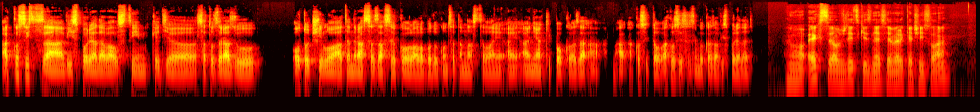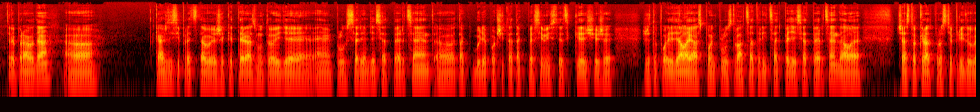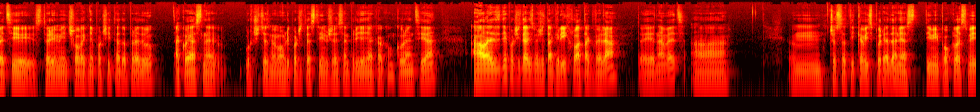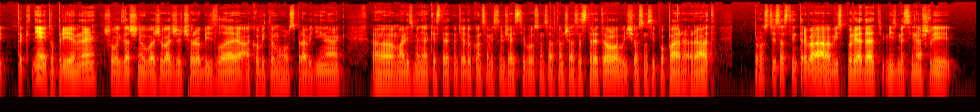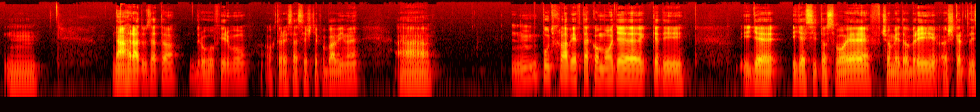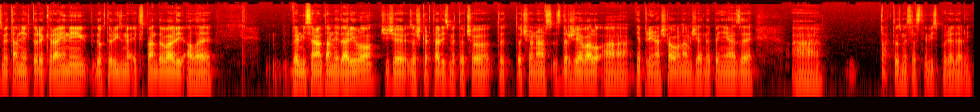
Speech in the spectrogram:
Ako si sa vysporiadával s tým, keď uh, sa to zrazu otočilo a ten rast sa zasekol, alebo dokonca tam nastal aj, aj, aj nejaký pokles. A, a, ako, si to, ako si sa s tým dokázal vysporiadať? No, Excel vždycky znesie veľké čísla, to je pravda. Uh, každý si predstavuje, že keď teraz mu to ide neviem, plus 70%, uh, tak bude počítať tak pesimistickejšie, že, že to pôjde ďalej aspoň plus 20, 30, 50%, ale častokrát proste prídu veci, s ktorými človek nepočíta dopredu. Ako jasné, určite sme mohli počítať s tým, že sem príde nejaká konkurencia, ale nepočítali sme, že tak rýchlo a tak veľa, to je jedna vec. A um, čo sa týka vysporiadania s tými poklesmi, tak nie je to príjemné. Človek začne uvažovať, že čo robí zle, ako by to mohol spraviť inak. Uh, mali sme nejaké stretnutia, dokonca myslím, že aj s tebou som sa v tom čase stretol, vyšiel som si po pár rád. Proste sa s tým treba vysporiadať. My sme si našli um, náhradu za to, druhú firmu, o ktorej sa asi ešte pobavíme. A buď chlap je v takom móde, kedy ide, ide si to svoje, v čom je dobrý. Škrtli sme tam niektoré krajiny, do ktorých sme expandovali, ale veľmi sa nám tam nedarilo, čiže zoškrtali sme to, čo, to, to, čo nás zdržiavalo a neprinášalo nám žiadne peniaze a takto sme sa s tým vysporiadali.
